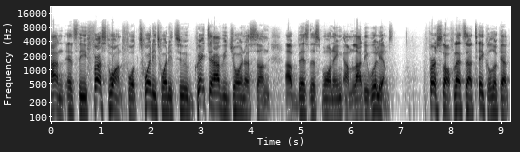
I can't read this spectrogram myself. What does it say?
And it's the first one for 2022. Great to have you join us on Business Morning. I'm Ladi Williams. First off, let's uh, take a look at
